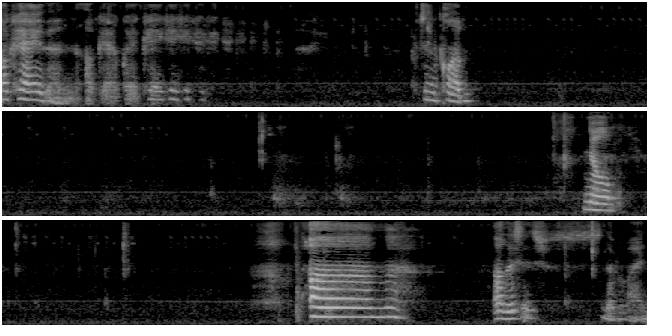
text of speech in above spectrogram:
Okay then. Okay, okay, okay, okay, okay, okay, okay. What's in the club? No. Um. Oh, this is. just, Never mind.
